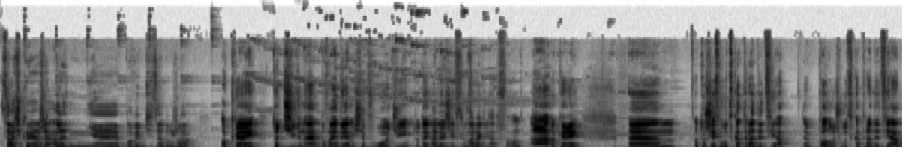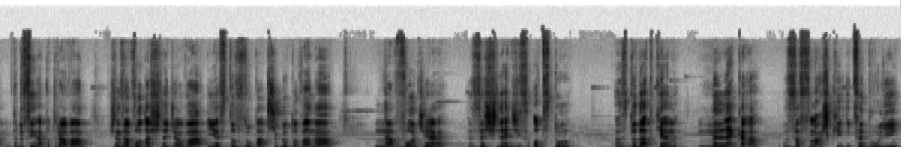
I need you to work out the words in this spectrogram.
coś kojarzę, ale nie powiem ci za dużo. Okej, to dziwne, bo znajdujemy się w Łodzi. Tutaj nie się firma. Ragnarsson. A, okej. Em, otóż jest łódzka tradycja, e, ponoć łódzka tradycja, tradycyjna potrawa, się nazywa woda śledziowa i jest to zupa przygotowana na wodzie ze śledzi z octu z dodatkiem mleka, zasmażki i cebuli.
